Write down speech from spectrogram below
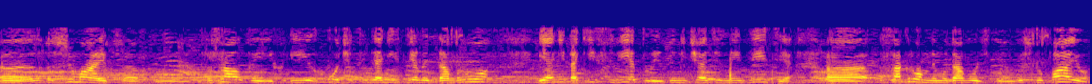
э, сжимается, м, жалко их, и хочется для них сделать добро. И они такие светлые, замечательные дети. Э, с огромным удовольствием выступаю.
